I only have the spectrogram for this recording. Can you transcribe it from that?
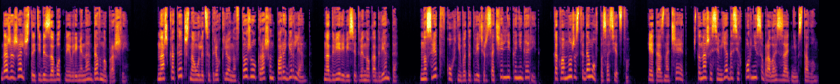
Даже жаль, что эти беззаботные времена давно прошли. Наш коттедж на улице Трёх Клёнов тоже украшен парой гирлянд. На двери висит венок Адвента, но свет в кухне в этот вечер сочельника не горит, как во множестве домов по соседству. Это означает, что наша семья до сих пор не собралась за одним столом.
